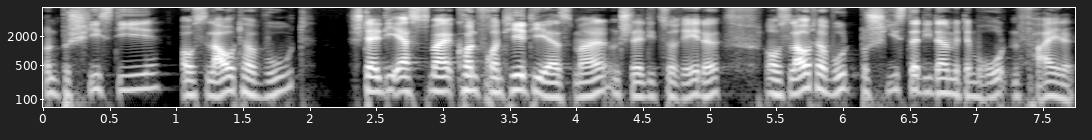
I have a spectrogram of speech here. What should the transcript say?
und beschießt die aus lauter Wut. Stellt die erstmal, konfrontiert die erstmal und stellt die zur Rede. Und aus lauter Wut beschießt er die dann mit dem roten Pfeil.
